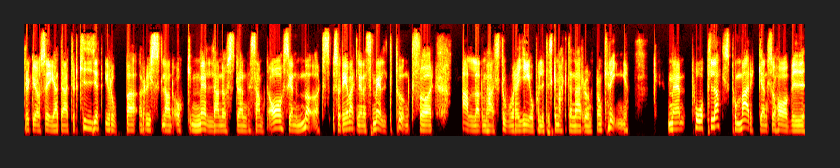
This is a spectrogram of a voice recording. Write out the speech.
brukar jag säga att det är Turkiet, Europa, Ryssland och Mellanöstern samt Asien möts. Så det är verkligen en smältpunkt för alla de här stora geopolitiska makterna runt omkring. Men på plats på marken så har vi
